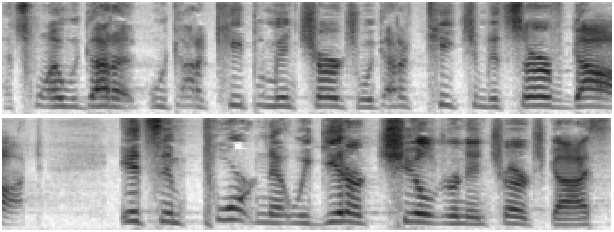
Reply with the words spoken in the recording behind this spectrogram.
That's why we gotta we gotta keep them in church. We gotta teach them to serve God. It's important that we get our children in church, guys.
